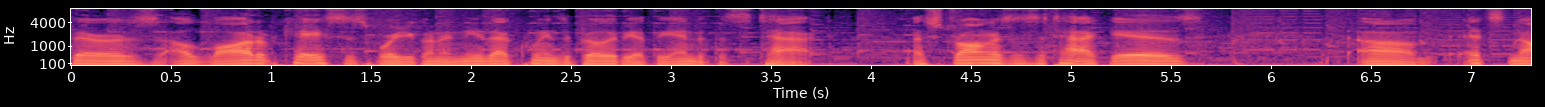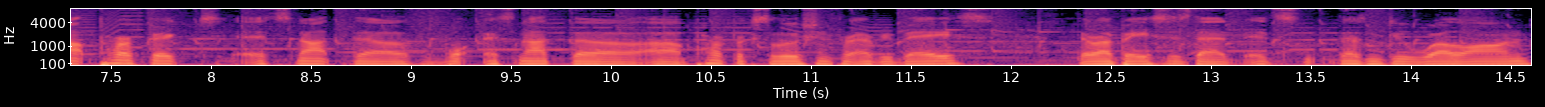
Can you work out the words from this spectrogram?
there's a lot of cases where you're going to need that queen's ability at the end of this attack. As strong as this attack is, um, it's not perfect. It's not the it's not the uh, perfect solution for every base. There are bases that it doesn't do well on,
